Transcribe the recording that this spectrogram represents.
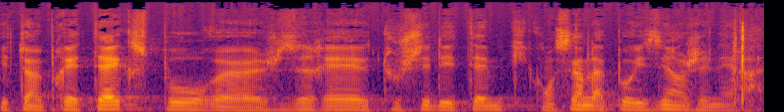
est un prétexte pour, je dirais, toucher des thèmes qui concernent la poésie en général.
